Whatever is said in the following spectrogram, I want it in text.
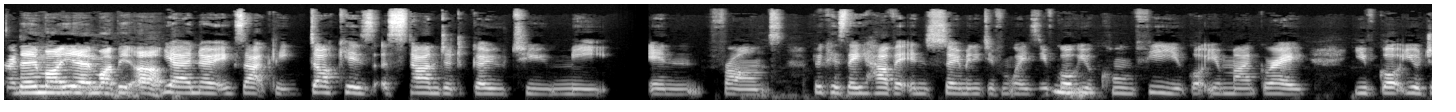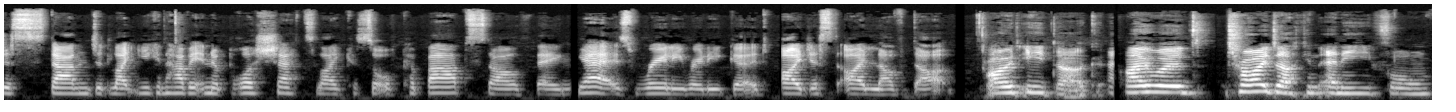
French they might yeah it might be up. Yeah, no, exactly. Duck is a standard go-to meat in France because they have it in so many different ways. You've got mm. your confit, you've got your magret, you've got your just standard like you can have it in a brochette like a sort of kebab style thing. Yeah, it's really really good. I just I love duck. I would eat duck. I would try duck in any form.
